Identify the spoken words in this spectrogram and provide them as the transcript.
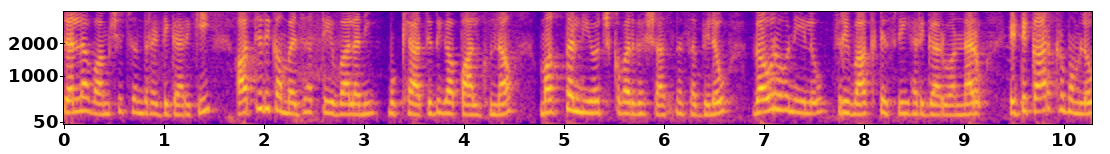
చల్లా వంశీచంద్రెడ్డి గారికి అత్యధిక మెజార్టీ ఇవ్వాలని ముఖ్య అతిథిగా పాల్గొన్న మక్తల్ నియోజకవర్గ శాసనసభ్యులు గౌరవనీయులు శ్రీ వాకిటి శ్రీహరి గారు అన్నారు. ఇట్టి కార్యక్రమంలో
